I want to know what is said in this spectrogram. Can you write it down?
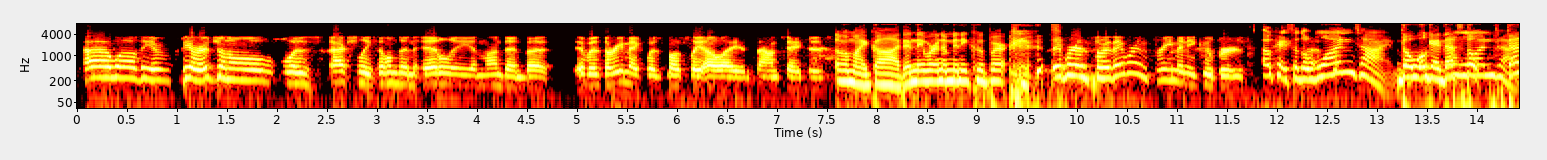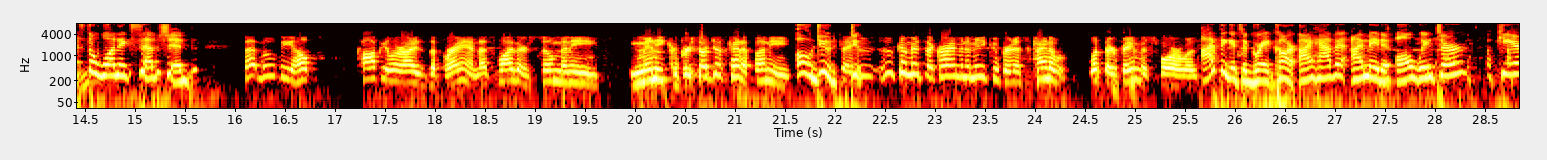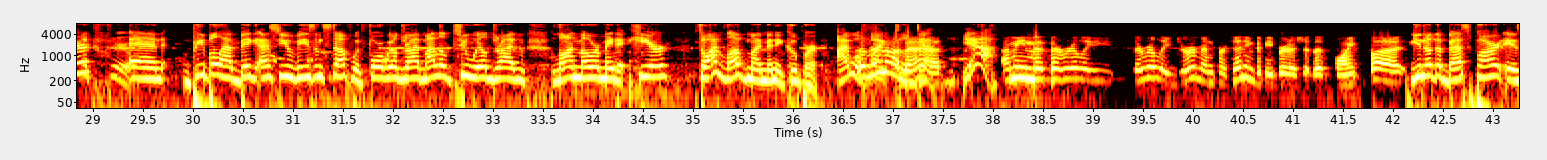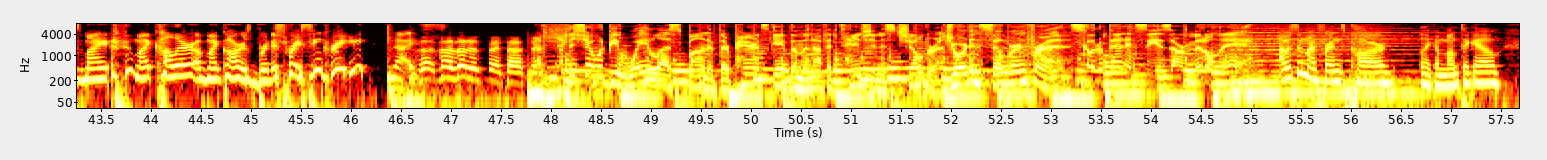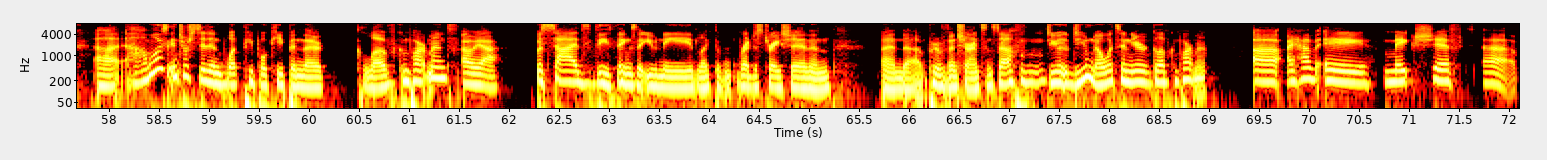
Uh, well, the the original was actually filmed in Italy and London, but it was the remake was mostly L.A. and sound stages. Oh my God! And they were in a Mini Cooper. They were in three. They were in three Mini Coopers. Okay, so the one time. Though, okay, that's the, one time. that's the one exception. That movie helped popularize the brand. That's why there's so many Mini Coopers. So just kind of funny. Oh, dude, say, dude. who, who commits a crime in a Mini Cooper? And it's kind of what they're famous for was I think it's a great car. I have it. I made it all winter here. true. And people have big SUVs and stuff with four wheel drive. My little two wheel drive lawnmower made it here. So I love my Mini Cooper. I will But they're fight not till bad. death. Yeah. I mean, they're- they're really they're really German pretending to be British at this point. But You know the best part is my my color of my car is British racing green. Nice. that, that, that is fantastic. The show would be way less fun if their parents gave them enough attention as children. Jordan Silver and Friends. Codependency is our middle name. I was in my friend's car like a month ago. Uh, I'm always interested in what people keep in their glove compartment. oh yeah. besides the things that you need, like the registration and and uh, proof of insurance and stuff. Mm-hmm. Do you do you know what's in your glove compartment? Uh, I have a makeshift. Uh,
